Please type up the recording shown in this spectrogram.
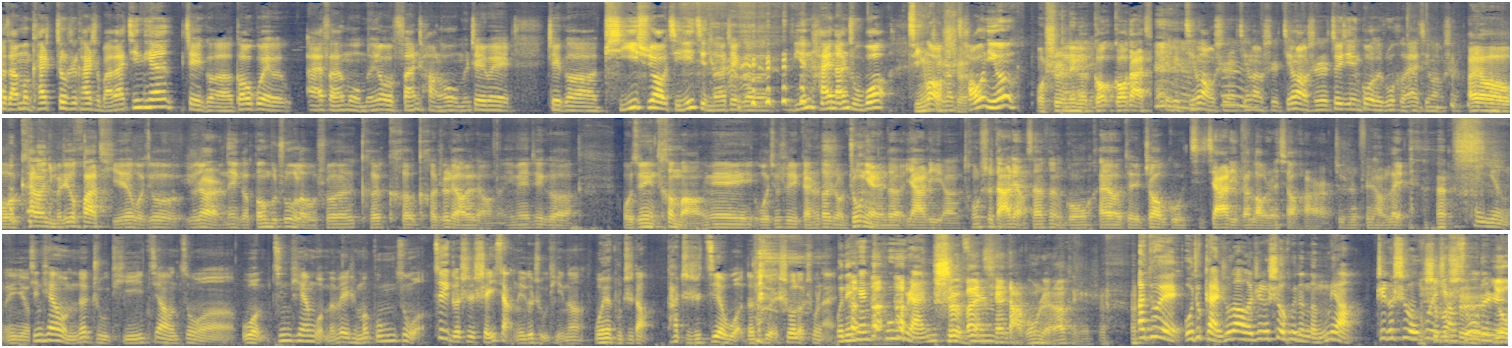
那咱们开正式开始吧。来，今天这个高贵 FM，我们又返场了。我们这位这个皮需要紧一紧的这个 临台男主播 景老师，曹宁，我是那个高高大这个景老师，景老师，景老师最近过得如何呀？景老师，哎呦，我看到你们这个话题，我就有点那个绷不住了。我说可可可着聊一聊呢，因为这个。我最近特忙，因为我就是感受到一种中年人的压力啊，同时打两三份工，还要得照顾家里的老人小孩儿，就是非常累。哎呦哎呦，今天我们的主题叫做我今天我们为什么工作？这个是谁想的一个主题呢？我也不知道，他只是借我的嘴说了出来。我那天突然 是万千打工人啊，肯定是啊，对我就感受到了这个社会的能量，这个社会上所有的人。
